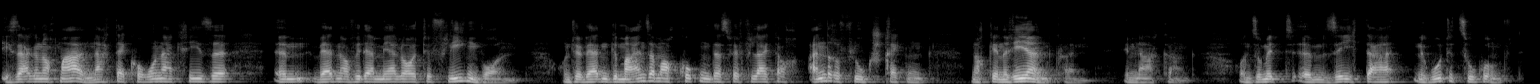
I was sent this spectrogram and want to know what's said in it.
ich sage nochmal, nach der Corona-Krise ähm, werden auch wieder mehr Leute fliegen wollen. Und wir werden gemeinsam auch gucken, dass wir vielleicht auch andere Flugstrecken noch generieren können im Nachgang. Und somit ähm, sehe ich da eine gute Zukunft.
